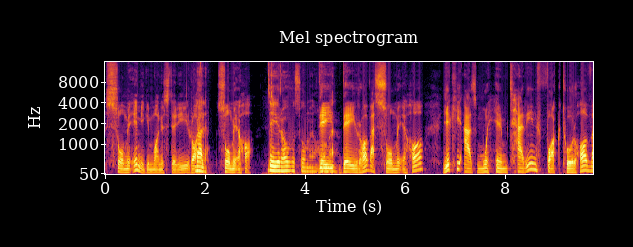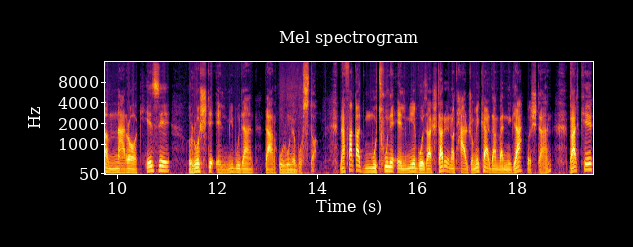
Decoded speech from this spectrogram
صومعه میگیم مانستری راه بله. صومعه ها دیرها و صومعه ها دی، بله. دیرها و صومعه ها یکی از مهمترین فاکتورها و مراکز رشد علمی بودند در قرون وسطا نه فقط متون علمی گذشته رو اینا ترجمه کردن و نگه داشتن بلکه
